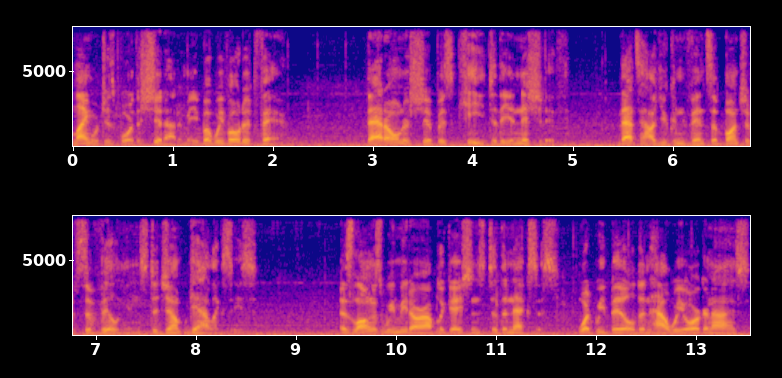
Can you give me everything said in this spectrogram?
Languages bore the shit out of me, but we voted fair. That ownership is key to the initiative. That's how you convince a bunch of civilians to jump galaxies. As long as we meet our obligations to the Nexus, what we build and how we organize,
